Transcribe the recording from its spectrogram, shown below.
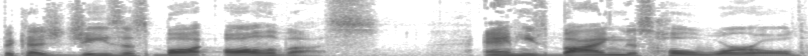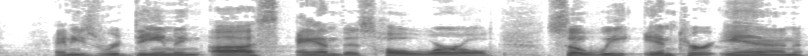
Because Jesus bought all of us, and He's buying this whole world and he's redeeming us and this whole world. So we enter in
